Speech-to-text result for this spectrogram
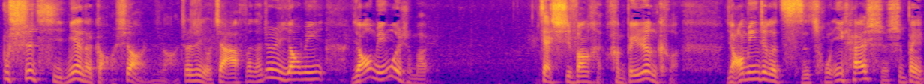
不失体面的搞笑，你知道这是有加分的。就是姚明，姚明为什么在西方很很被认可？姚明这个词从一开始是被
